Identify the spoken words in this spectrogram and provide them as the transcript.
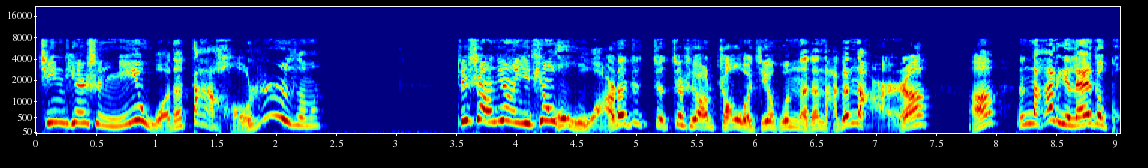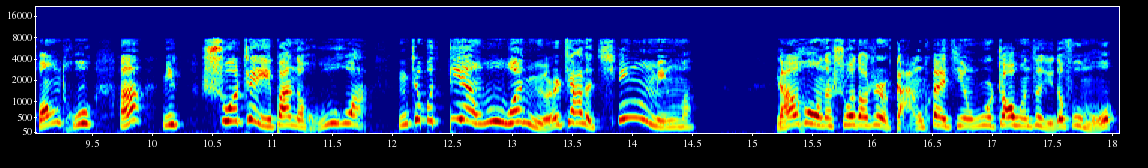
今天是你我的大好日子吗？”这上镜一听火了，这这这是要找我结婚呢？这哪跟哪儿啊？啊，哪里来的狂徒啊？你说这一般的胡话，你这不玷污我女儿家的清名吗？然后呢，说到这儿，赶快进屋召唤自己的父母。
